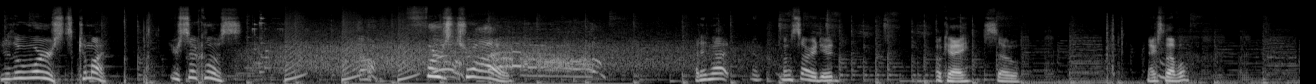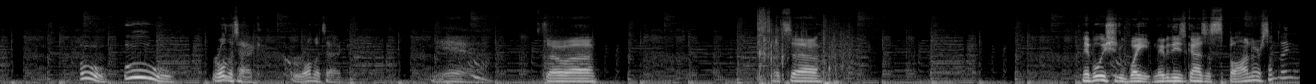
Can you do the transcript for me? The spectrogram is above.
You're the worst. Come on. You're so close. First try. I did not. I'm sorry, dude. Okay, so next level. Ooh, ooh, roll attack, roll attack. Yeah. So uh, let's uh, maybe we should wait. Maybe these guys will spawn or something.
